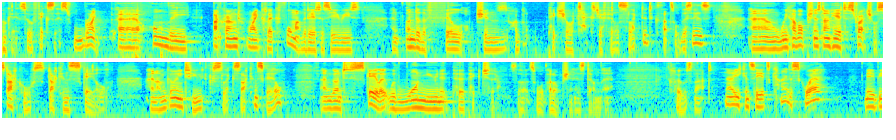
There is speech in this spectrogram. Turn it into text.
Okay, so fix this. Right, uh, on the background, right click, format the data series, and under the fill options, I've got picture or texture fill selected because that's what this is. And we have options down here to stretch or stack or stack and scale and I'm going to select stack and scale. I'm going to scale it with one unit per picture. So that's what that option is down there. Close that. Now you can see it's kind of square. Maybe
